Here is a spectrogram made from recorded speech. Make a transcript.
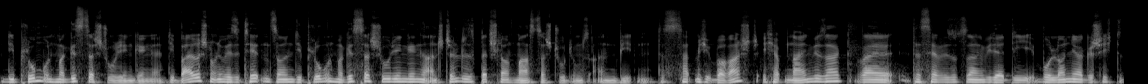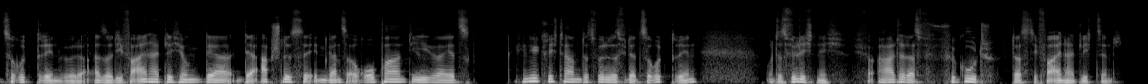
Diplom- und Magisterstudiengänge. Die bayerischen Universitäten sollen Diplom- und Magisterstudiengänge anstelle des Bachelor- und Masterstudiums anbieten. Das hat mich überrascht. Ich habe Nein gesagt, weil das ja sozusagen wieder die Bologna-Geschichte zurückdrehen würde. Also die Vereinheitlichung der, der Abschlüsse in ganz Europa, die wir jetzt hingekriegt haben, das würde das wieder zurückdrehen. Und das will ich nicht. Ich halte das für gut, dass die vereinheitlicht sind.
